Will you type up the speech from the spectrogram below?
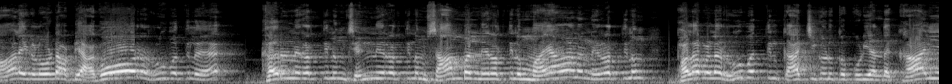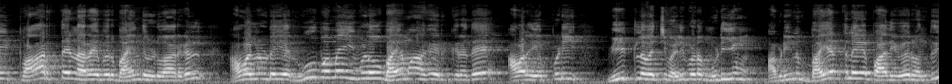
மாலைகளோட அப்படி அகோர ரூபத்தில் கருநிறத்திலும் செந்நிறத்திலும் சாம்பல் நிறத்திலும் மயான நிறத்திலும் பல பல ரூபத்தில் காட்சி கொடுக்கக்கூடிய அந்த காளியை பார்த்தே நிறைய பேர் பயந்து விடுவார்கள். அவளுடைய ரூபமே இவ்வளவு பயமாக இருக்கிறதே அவளை எப்படி வீட்டில் வச்சு வழிபட முடியும் அப்படின்னு பயத்திலேயே பாதி பேர் வந்து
